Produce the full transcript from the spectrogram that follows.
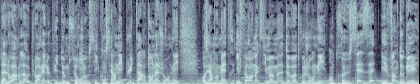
La Loire, la Haute-Loire et le Puy-de-Dôme seront aussi concernés plus tard dans la journée. Au thermomètre, il fera au maximum de votre journée entre 16 et 20 degrés.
